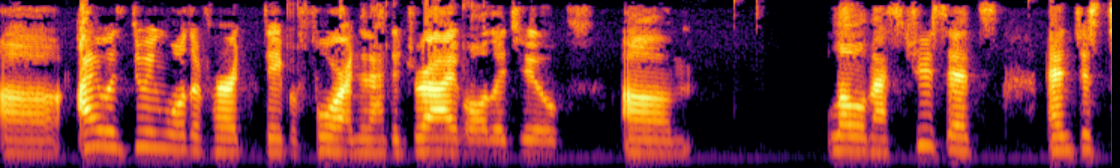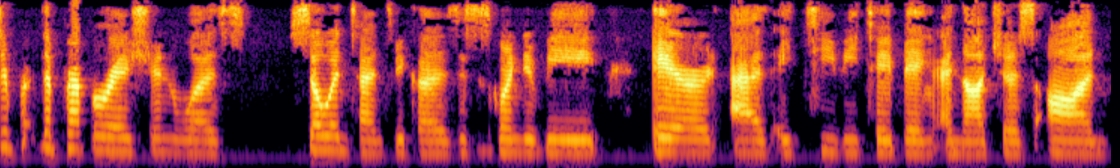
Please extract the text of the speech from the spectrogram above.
Uh, I was doing World of Hurt the day before, and then I had to drive all the way to um, Lowell, Massachusetts, and just to, the preparation was so intense because this is going to be aired as a TV taping and not just on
